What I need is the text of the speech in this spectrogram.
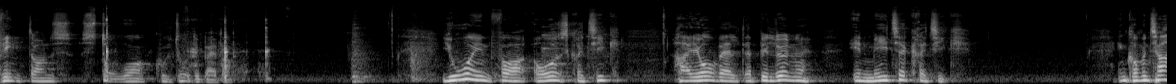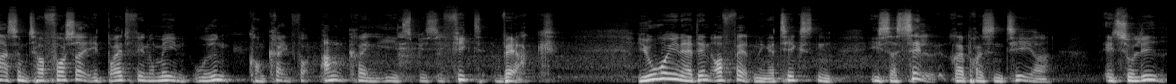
vinterens store kulturdebatter. Juryen for årets kritikk har i år valgt å belønne en metakritikk. En kommentar som tar for seg et bredt fenomen uten konkret forankring i et spesifikt verk. Juryen er den oppfatning at teksten i seg selv representerer et solid,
